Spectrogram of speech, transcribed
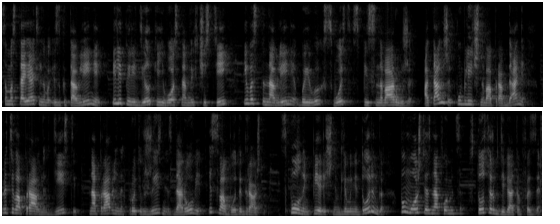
самостоятельного изготовления или переделки его основных частей и восстановления боевых свойств списанного оружия, а также публичного оправдания противоправных действий, направленных против жизни, здоровья и свободы граждан. С полным перечнем для мониторинга вы можете ознакомиться в 149 ФЗ.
